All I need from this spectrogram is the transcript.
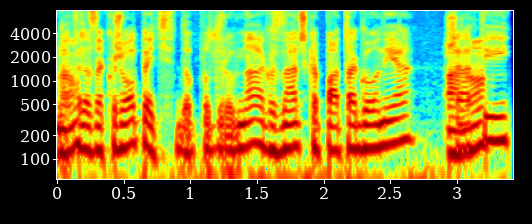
no. a teraz akože opäť dopodrobná, ako značka Patagonia, šaty,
